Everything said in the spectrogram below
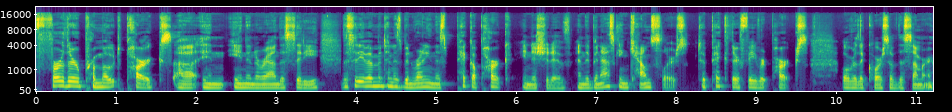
further promote parks uh, in in and around the city, the city of Edmonton has been running this pick a park initiative, and they've been asking councillors to pick their favorite parks over the course of the summer.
